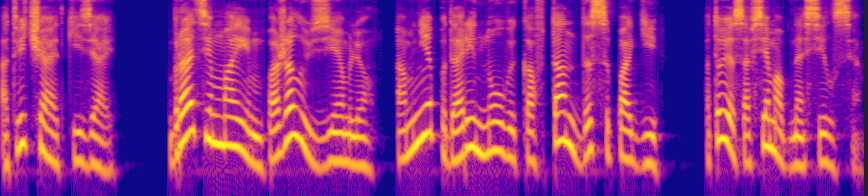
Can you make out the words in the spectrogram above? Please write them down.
Отвечает Кизяй, братьям моим, пожалуй, землю, а мне подари новый кафтан да сапоги, а то я совсем обносился.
